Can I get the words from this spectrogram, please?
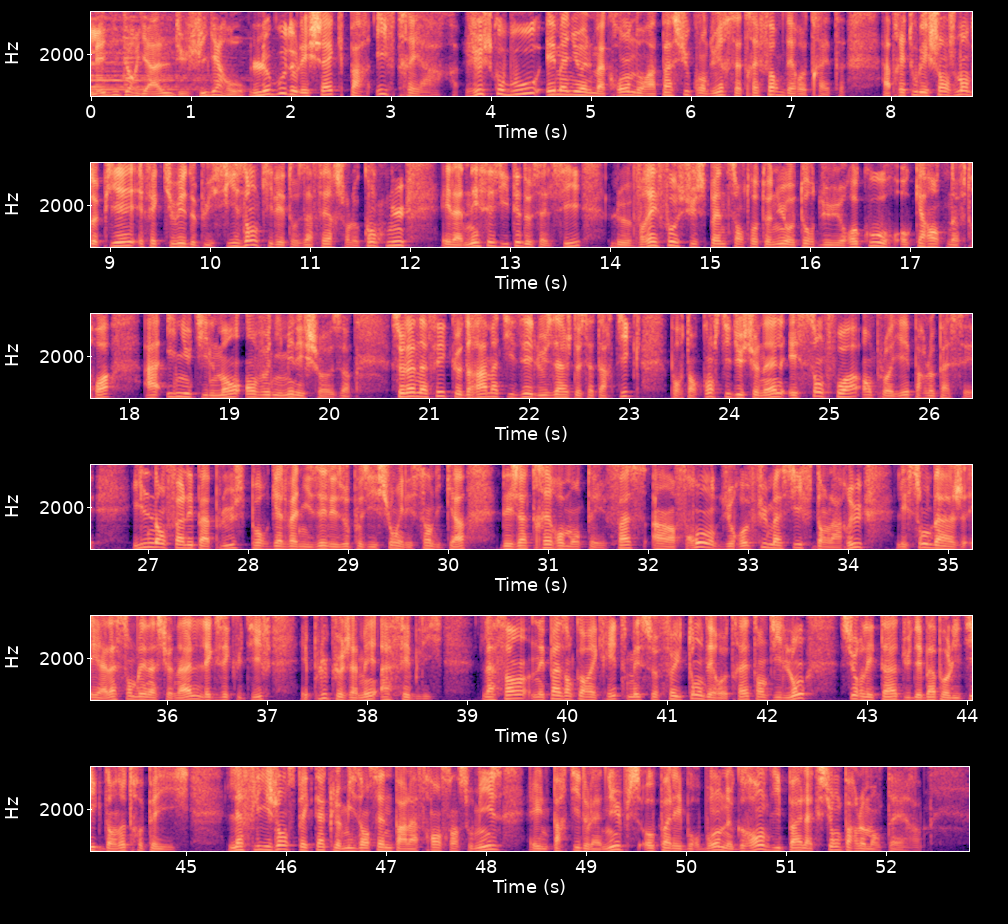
L'éditorial du Figaro. Le goût de l'échec par Yves Tréhard. Jusqu'au bout, Emmanuel Macron n'aura pas su conduire cette réforme des retraites. Après tous les changements de pied effectués depuis six ans qu'il est aux affaires sur le contenu et la nécessité de celle-ci, le vrai faux suspense entretenu autour du recours au 49.3 a inutilement envenimé les choses. Cela n'a fait que dramatiser l'usage de cet article, pourtant constitutionnel et cent fois employé par le passé. Il n'en fallait pas plus pour galvaniser les oppositions et les syndicats déjà très remontés. Face à un front du refus massif dans la rue, les sondages et à l'Assemblée nationale, l'exécutif est plus que jamais affaibli. La fin n'est pas encore écrite, mais ce feuilleton des retraites en dit long sur l'état du débat politique dans notre pays. L'affligeant spectacle mis en scène par la France insoumise et une partie de la NUPS au Palais Bourbon ne grandit pas l'action parlementaire.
